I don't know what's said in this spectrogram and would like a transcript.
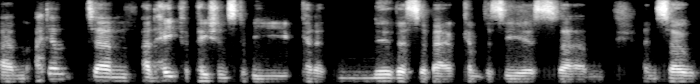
Um, I don't, um, I'd hate for patients to be kind of nervous about coming to see us. Um, and so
